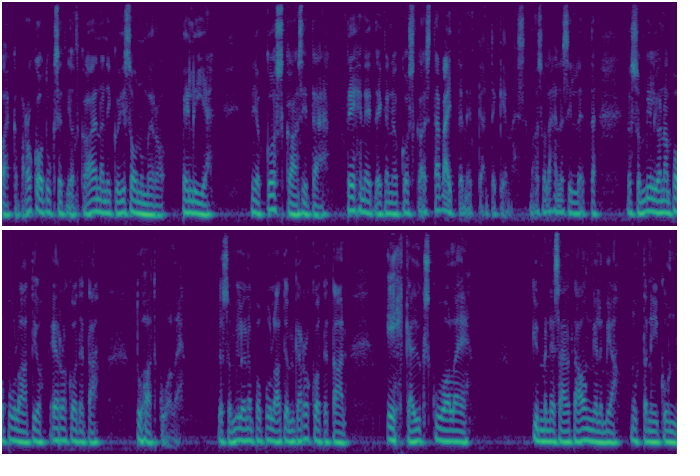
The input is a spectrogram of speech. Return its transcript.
vaikkapa rokotukset, jotka on aina niin kuin iso numero peliä, ne ei ole koskaan sitä tehneet eikä ne ole koskaan sitä väittäneetkään tekemässä, vaan se on lähinnä sille, että jos on miljoonan populaatio, ei rokoteta tuhat kuolee. Jos on miljoonan populaatio, mikä rokotetaan, ehkä yksi kuolee, kymmenen saa jotain ongelmia, mutta niin kuin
